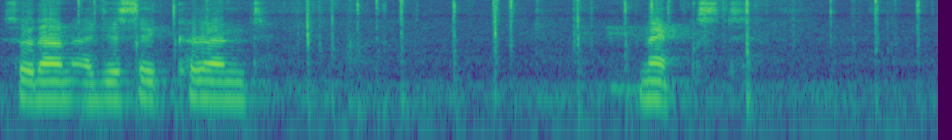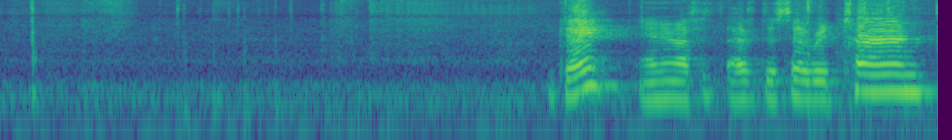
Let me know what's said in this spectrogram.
so then I just say current next. Okay, and then I have to- to say return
